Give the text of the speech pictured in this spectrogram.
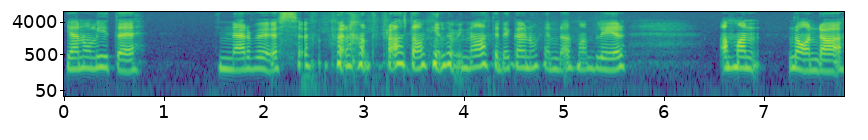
jag är nog lite nervös för att prata om Illuminati. Det kan nog hända att man blir, att man någon dag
